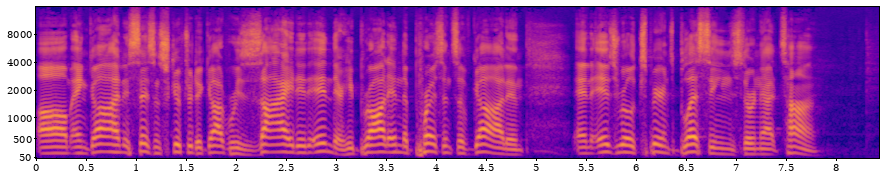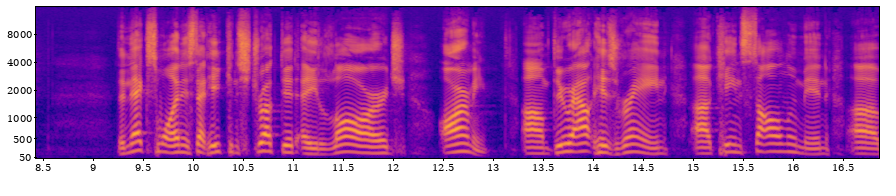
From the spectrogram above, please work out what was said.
Um, and God, it says in scripture that God resided in there. He brought in the presence of God. And and Israel experienced blessings during that time. The next one is that he constructed a large army. Um, throughout his reign, uh, King Solomon uh,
